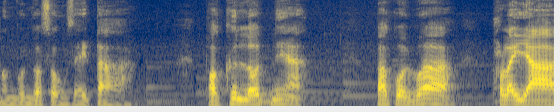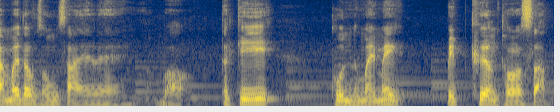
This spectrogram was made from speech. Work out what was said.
บางคนก็ส่งสายตา พอขึ้นรถเนี่ยปรากฏว่าภรรยาไม่ต้องสงสัยเลย บอกตะกี้คุณทำไมไม่ปิดเครื่องโทรศัพท์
